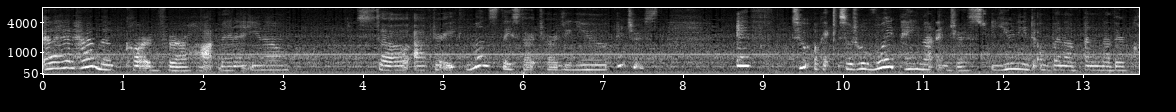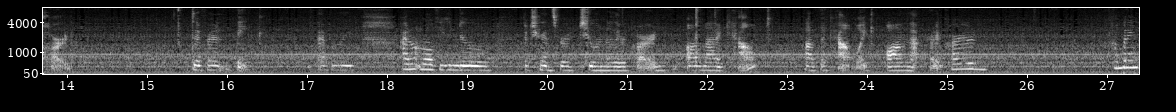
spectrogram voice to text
And I had had the card for a hot minute, you know. So after 18 months, they start charging you interest. If to, okay, so to avoid paying that interest, you need to open up another card. Different bank, I believe. I don't know if you can do a transfer to another card on that account. Not the account, like on that credit card company.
